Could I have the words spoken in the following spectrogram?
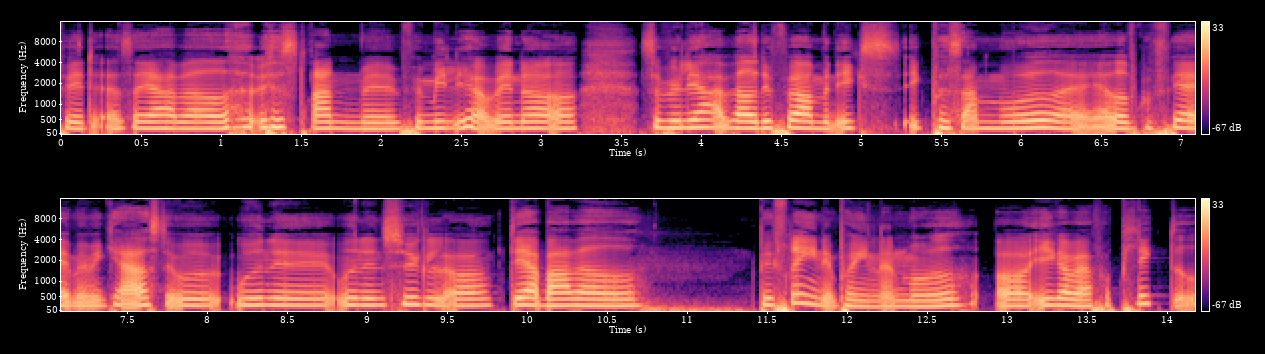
fedt. Altså jeg har været ved stranden med familie og venner, og selvfølgelig har jeg været det før, men ikke, ikke på samme måde. Og jeg har været på ferie med min kæreste uden, øh, uden en cykel, og det har bare været befriende på en eller anden måde, og ikke at være forpligtet,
